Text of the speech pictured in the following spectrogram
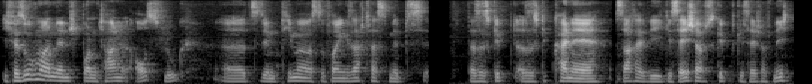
Ich versuche mal einen spontanen Ausflug äh, zu dem Thema, was du vorhin gesagt hast, mit, dass es gibt, also es gibt keine Sache wie Gesellschaft, es gibt Gesellschaft nicht.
